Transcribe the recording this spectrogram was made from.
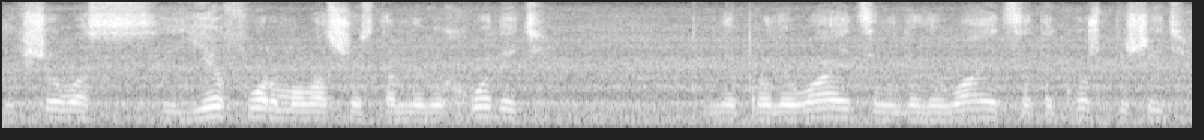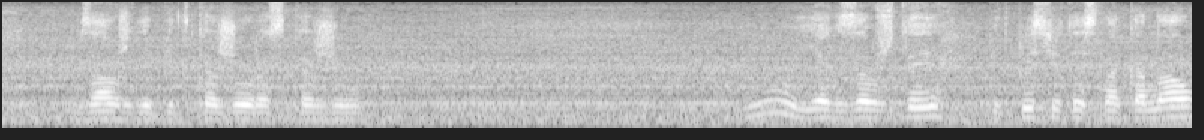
Якщо у вас є форма, у вас щось там не виходить, не проливається, не доливається, також пишіть, завжди підкажу, розкажу. Ну, як завжди, підписуйтесь на канал.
